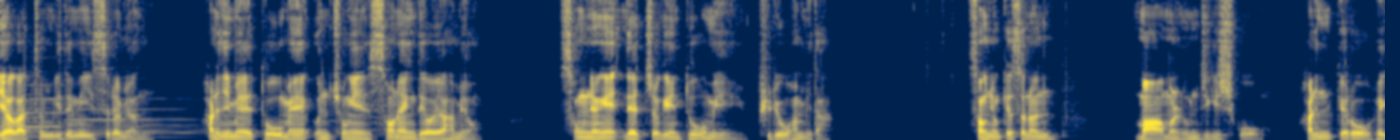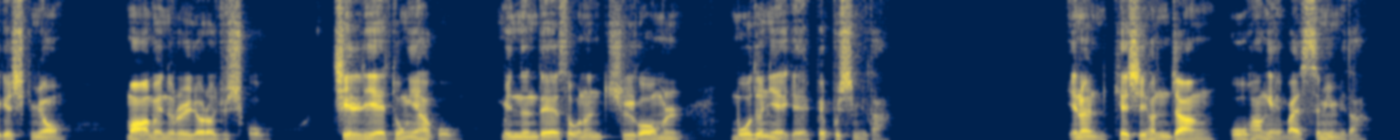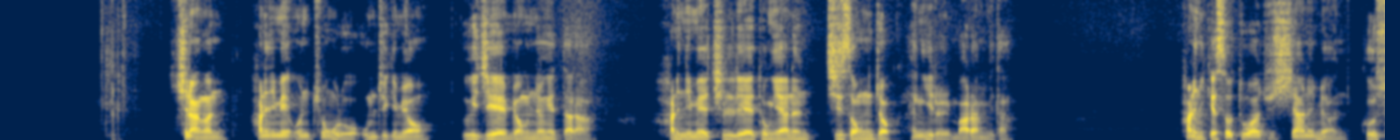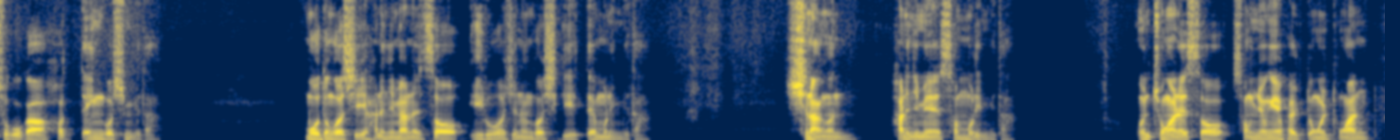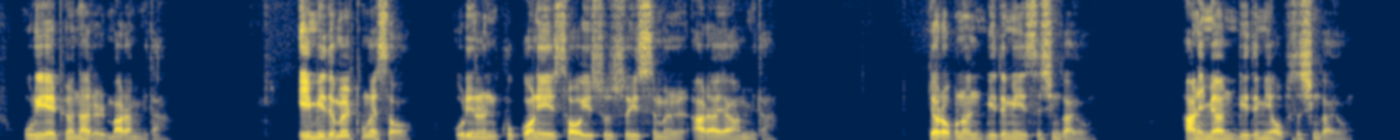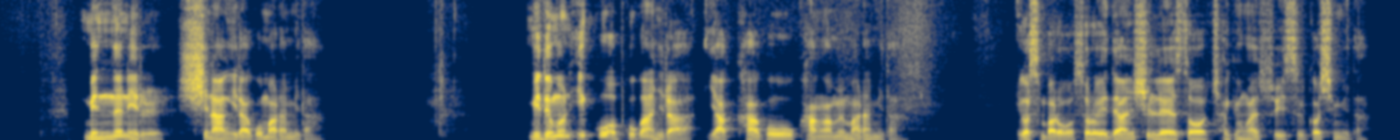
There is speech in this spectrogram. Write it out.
이와 같은 믿음이 있으려면 하느님의 도움의 은총이 선행되어야 하며 성령의 내적인 도움이 필요합니다. 성령께서는 마음을 움직이시고 하느님께로 회개시키며 마음의 눈을 열어주시고 진리에 동의하고 믿는 데에서 오는 즐거움을 모든 이에게 베푸십니다. 이는 계시 현장 5항의 말씀입니다. 신앙은 하느님의 은총으로 움직이며 의지의 명령에 따라 하느님의 진리에 동의하는 지성적 행위를 말합니다. 하느님께서 도와주시지 않으면 그 수고가 헛된 것입니다. 모든 것이 하느님 안에서 이루어지는 것이기 때문입니다. 신앙은 하느님의 선물입니다. 은총 안에서 성령의 활동을 통한 우리의 변화를 말합니다. 이 믿음을 통해서 우리는 굳건히 서 있을 수 있음을 알아야 합니다. 여러분은 믿음이 있으신가요? 아니면 믿음이 없으신가요? 믿는 일을 신앙이라고 말합니다. 믿음은 있고 없고가 아니라 약하고 강함을 말합니다. 이것은 바로 서로에 대한 신뢰에서 작용할 수 있을 것입니다.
